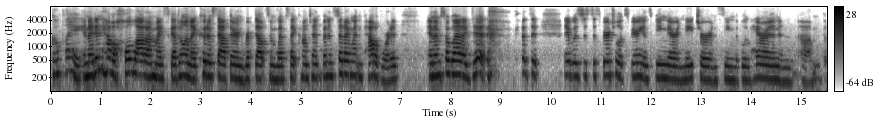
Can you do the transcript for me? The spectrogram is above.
go play. And I didn't have a whole lot on my schedule, and I could have sat there and ripped out some website content, but instead I went and paddleboarded. And I'm so glad I did because it it was just a spiritual experience being there in nature and seeing the blue heron and um, the,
